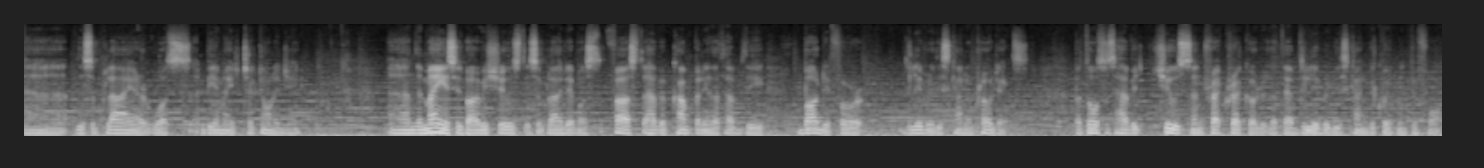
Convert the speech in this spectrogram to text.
uh, the supplier was BMH Technology. And the main reason why we chose the supplier was first to have a company that have the body for delivering this kind of projects, but also to have a chosen track record that they have delivered this kind of equipment before.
